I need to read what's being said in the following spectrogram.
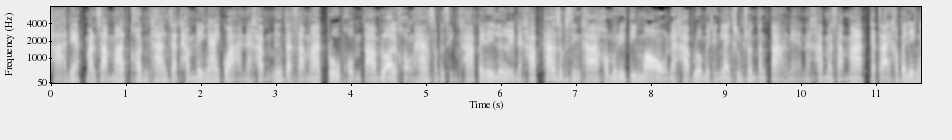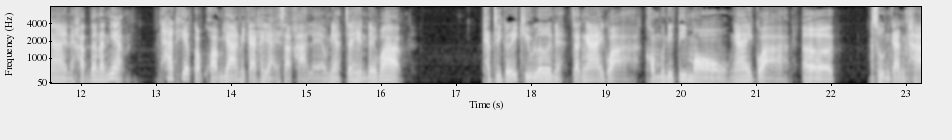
ขาเนี่ยมันสามารถค่อนข้างจะทำได้ง่ายกว่านะครับเนื่องจากสามารถปรูพรมตามรอยของห้างสรรพสินค้าไปได้เลยนะครับห้างสรรพสินค้า community mall นะครับรวมไปถึงแหล่งชุมชนต่างๆเนี่ยนะครับมันสามารถกระจายเข้าไปได้ง่ายนะครับ ดังนั้นเนี่ยถ้าเทียบกับความยากในการขยายสาขาแล้วเนี่ยจะเห็นได้ว่า category killer เนี่ยจะง่ายกว่า community mall ง่ายกว่าศูนย์การค้า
